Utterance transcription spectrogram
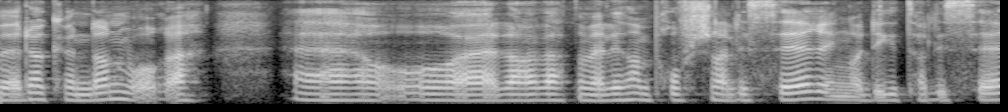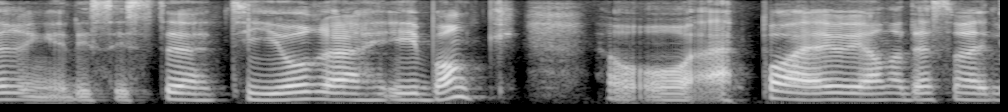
møte kundene våre. Eh, og det har vært en veldig sånn profesjonalisering og digitalisering i de siste tiåret i bank. Og apper er jo gjerne det som er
